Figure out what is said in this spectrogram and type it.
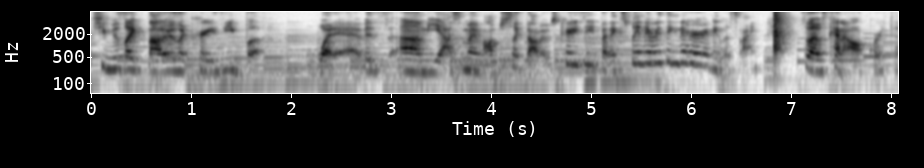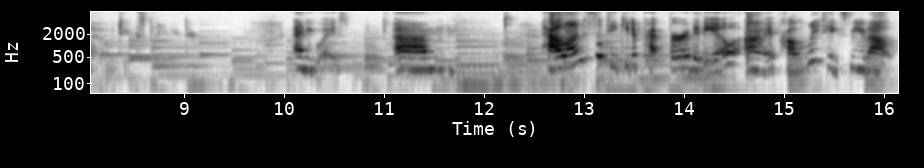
she was like thought it was like crazy, but whatever. Um, yeah, so my mom just like thought it was crazy, but I explained everything to her and it was fine. So that was kind of awkward though to explain it to her. Anyways, um, how long does it take you to prep for a video? Um, it probably takes me about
